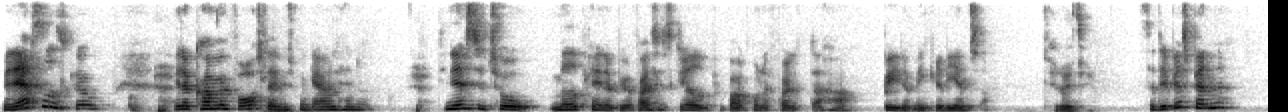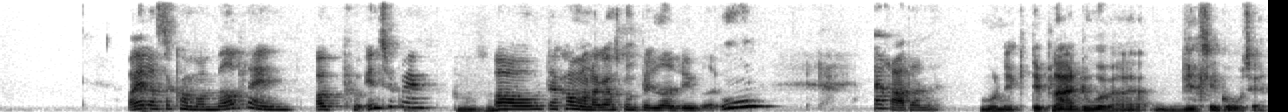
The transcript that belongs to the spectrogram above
Men det er altid at skrive. Ja. Eller komme med forslag, hvis man gerne vil have noget. De næste to madplaner bliver faktisk lavet på baggrund af folk, der har bedt om ingredienser. det er rigtigt. Så det bliver spændende. Og ellers så kommer madplanen op på Instagram, Mm-hmm. og der kommer nok også nogle billeder i løbet af ugen af retterne. Monique, det plejer du at være virkelig god til.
